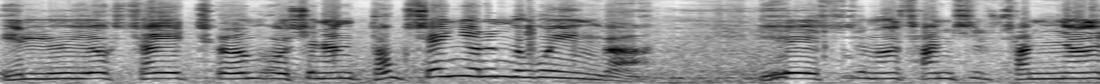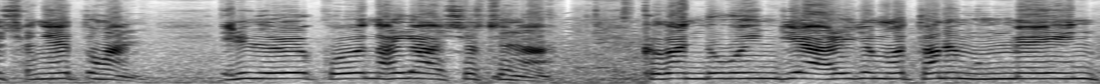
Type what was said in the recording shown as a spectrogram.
인류 역사에 처음 오시는 독생녀는 누구인가? 예수님은 33년 생애 동안 인류를 구원하려 하셨으나 그가 누구인지 알지 못하는 문명인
